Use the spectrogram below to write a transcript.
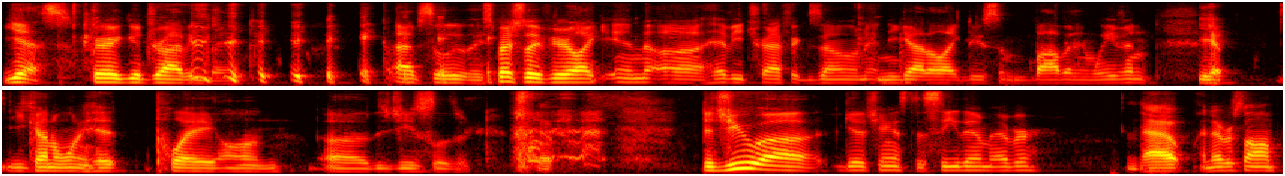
yes, very good driving band. Absolutely, especially if you're like in a heavy traffic zone and you got to like do some bobbing and weaving. Yep. You kind of want to hit play on uh, the Jesus Lizard. Yep. Did you uh, get a chance to see them ever? No, I never saw them,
